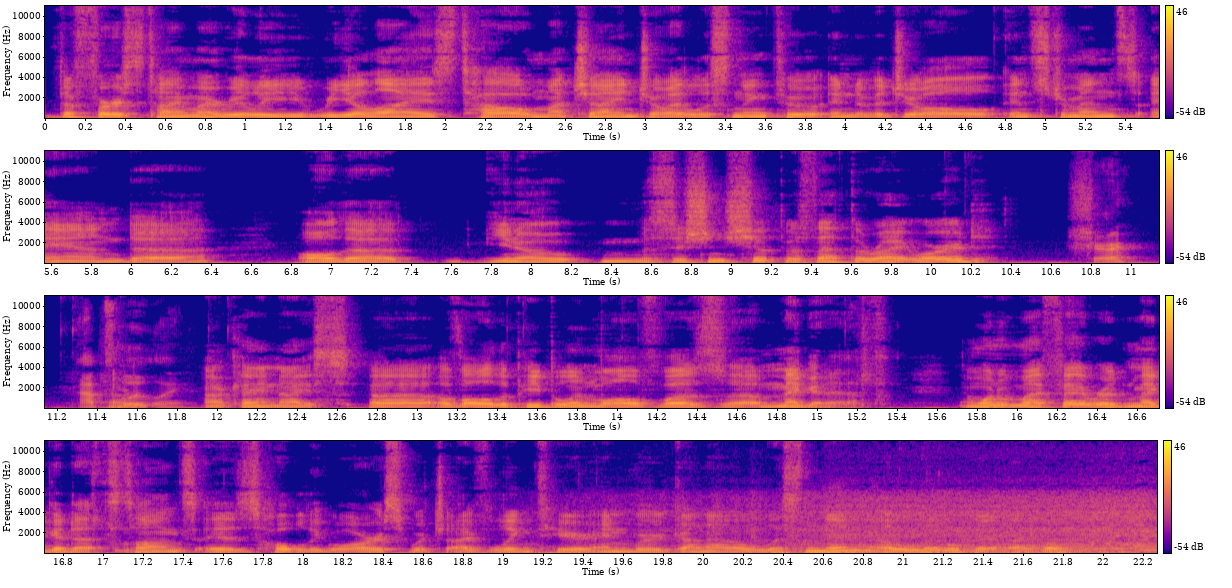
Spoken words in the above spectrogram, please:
the first time I really realized how much I enjoy listening to individual instruments and uh, all the, you know, musicianship, is that the right word? Sure. Absolutely. Okay, nice. Uh, of all the people involved was uh, Megadeth. And one of my favorite Megadeth songs is Holy Wars, which I've linked here, and we're gonna listen in a little bit, I hope.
